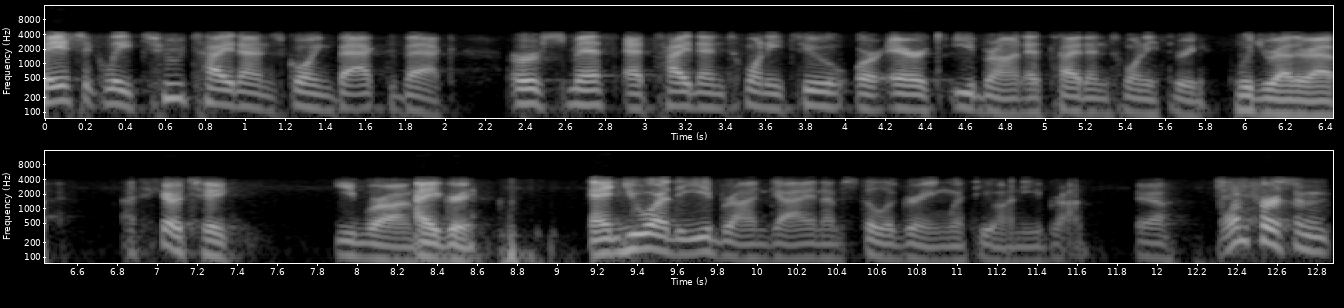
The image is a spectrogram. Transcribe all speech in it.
Basically, two tight ends going back to back: Irv Smith at tight end 22 or Eric Ebron at tight end 23. Would you rather have? I think I would take Ebron. I agree. And you are the Ebron guy, and I'm still agreeing with you on Ebron. yeah. One person,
